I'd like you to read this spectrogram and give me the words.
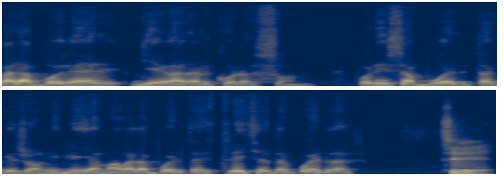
para poder llegar al corazón. Por esa puerta que John Lee le llamaba la puerta estrecha, ¿te acuerdas? Sí.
